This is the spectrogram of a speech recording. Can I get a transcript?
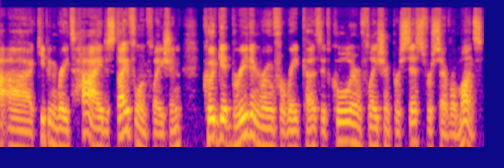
uh, keeping rates high to stifle inflation, could get breathing room for rate cuts if cooler inflation persists for several months.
